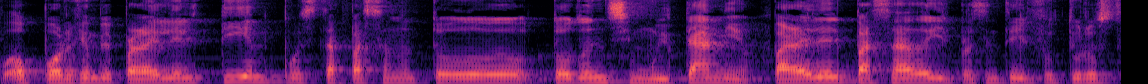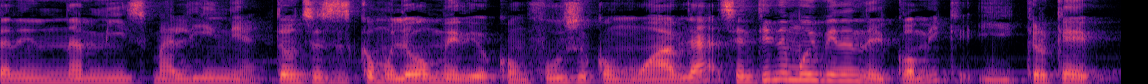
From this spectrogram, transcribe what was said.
o por ejemplo para él el tiempo está pasando todo, todo en simultáneo, para él el pasado y el presente y el futuro están en una misma línea, entonces es como luego medio confuso como habla, se entiende muy bien en el cómic y creo que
